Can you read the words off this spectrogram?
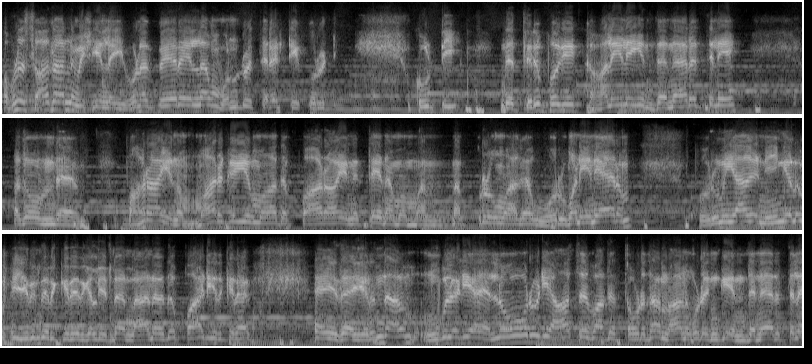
அவ்வளவு சாதாரண விஷயம் இல்லை இவ்வளவு பேரெல்லாம் ஒன்று திரட்டி குருட்டி கூட்டி இந்த திருப்புகை காலையிலே இந்த நேரத்திலே அதுவும் இந்த பாராயணம் மார்கழி மாத பாராயணத்தை நம்ம மனப்பூர்வமாக ஒரு மணி நேரம் பொறுமையாக நீங்களும் இருந்திருக்கிறீர்கள் என்று நான் ஏதோ பாடி இருக்கிறேன் இதை இருந்தாலும் உங்களுடைய எல்லோருடைய ஆசீர்வாதத்தோடு தான் நான் கூட இங்கே இந்த நேரத்துல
